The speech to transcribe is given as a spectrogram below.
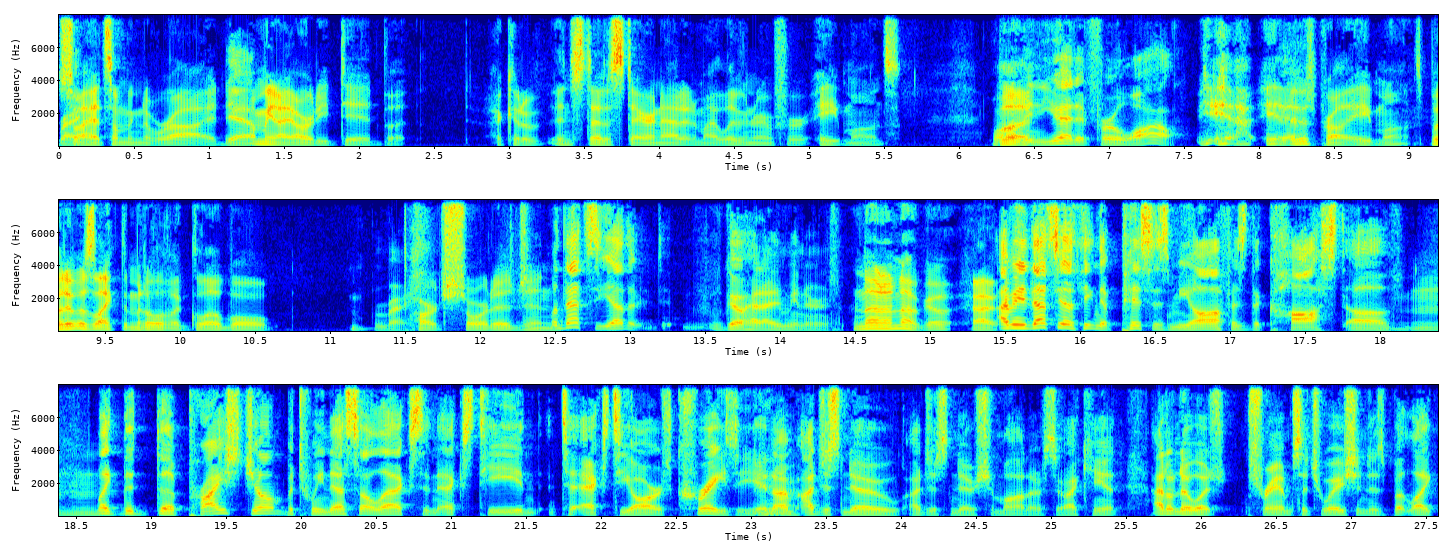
so I had something to ride. Yeah. I mean, I already did, but I could have instead of staring at it in my living room for eight months. Well, I mean, you had it for a while. Yeah, it, Yeah. it was probably eight months, but it was like the middle of a global Right. parts shortage and Well, that's the other. Go ahead. I didn't mean to. no, no, no. Go. I, I mean, that's the other thing that pisses me off is the cost of Mm-hmm. like the the price jump between SLX and XT and to XTR is crazy. And I'm, I just know I just know Shimano, so I can't. I don't know what SRAM's situation is, but like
